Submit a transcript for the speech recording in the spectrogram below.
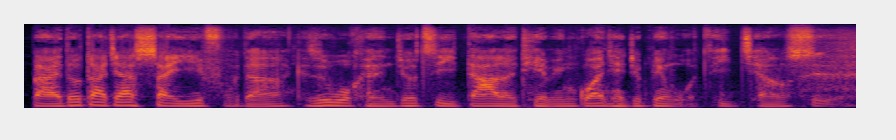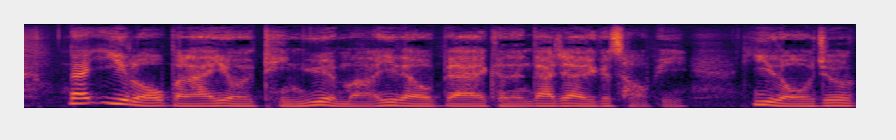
本来都大家晒衣服的，啊，可是我可能就自己搭了铁门关起来就变我自己家。是。那一楼本来有庭院嘛，一楼本来可能大家有一个草坪，一楼就。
